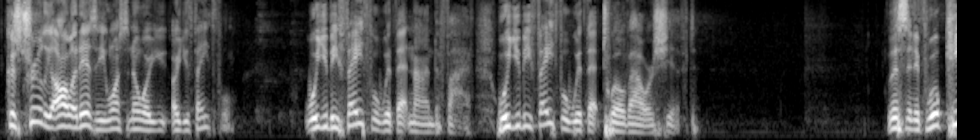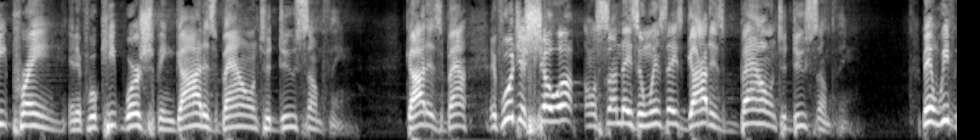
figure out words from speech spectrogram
Because truly, all it is, He wants to know are you, are you faithful? Will you be faithful with that nine to five? Will you be faithful with that 12 hour shift? Listen, if we'll keep praying and if we'll keep worshiping, God is bound to do something. God is bound. If we'll just show up on Sundays and Wednesdays, God is bound to do something. Man, we've,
